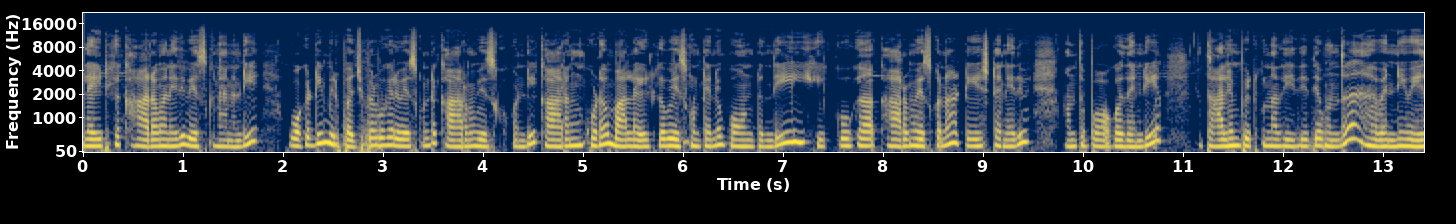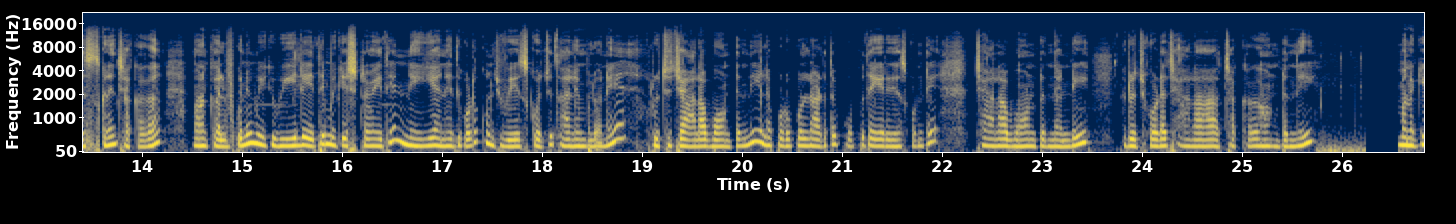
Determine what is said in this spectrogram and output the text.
లైట్గా కారం అనేది వేసుకున్నానండి. ఒకటి మీరు పచ్చిమిరపకాయలు వేసుకుంటే కారం వేసుకోకండి. కారం కూడా బాగా లైట్గా వేసుకుంటేనే బాగుంటుంది. ఎక్కువగా కారం వేసుకున్న టేస్ట్ అనేది అంత బాగోదండి. తాలింపు పెట్టుకున్నది ఏదైతే ఉందో అవన్నీ వేసుకుని చక్కగా మనం కలుపుకొని మీకు వీలైతే మీకు ఇష్టమైతే నెయ్యి అనేది కూడా కొంచెం వేసుకోవచ్చు తాలింపులోనే. రుచి చాలా బాగుంటుంది. ఇలా పొడి పప్పు తయారు చేసుకుంటే చాలా బాగుంటుందండి. రుచి కూడా చాలా చక్కగా ఉంటుంది. మనకి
